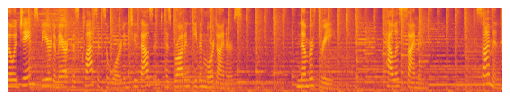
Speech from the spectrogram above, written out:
though a James Beard America's Classics Award in 2000 has brought in even more diners. Number 3. Palace Saimin. Saimin,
